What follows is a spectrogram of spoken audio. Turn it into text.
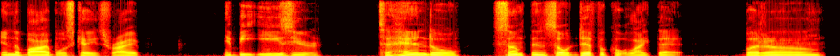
in the Bible's case, right? It'd be easier to handle something so difficult like that. But um,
